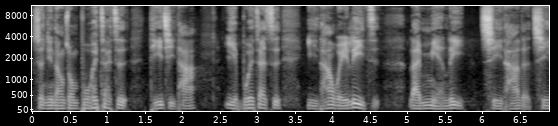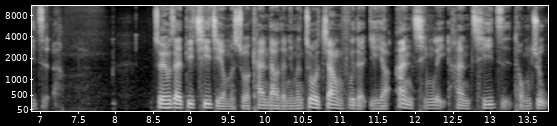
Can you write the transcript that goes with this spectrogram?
圣经当中不会再次提起她，也不会再次以她为例子来勉励其他的妻子了。最后，在第七节我们所看到的，你们做丈夫的也要按情理和妻子同住。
